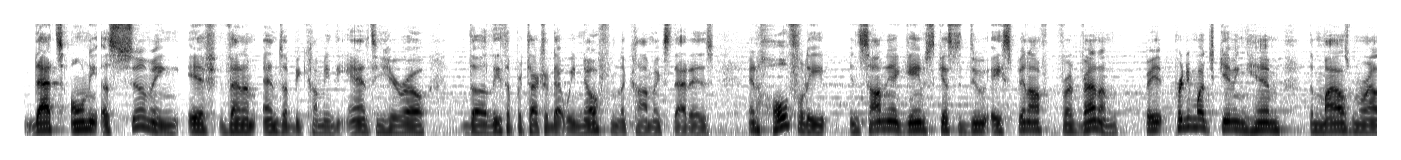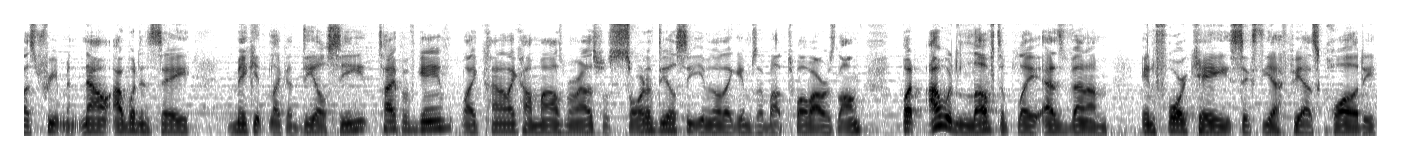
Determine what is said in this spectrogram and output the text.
That's only assuming if Venom ends up becoming the anti-hero, the lethal protector that we know from the comics that is, and hopefully Insomniac Games gets to do a spin-off for Venom, pretty much giving him the Miles Morales treatment. Now, I wouldn't say make it like a DLC type of game, like kind of like how Miles Morales was sort of DLC, even though that game was about 12 hours long. But I would love to play as Venom in 4K 60 FPS quality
